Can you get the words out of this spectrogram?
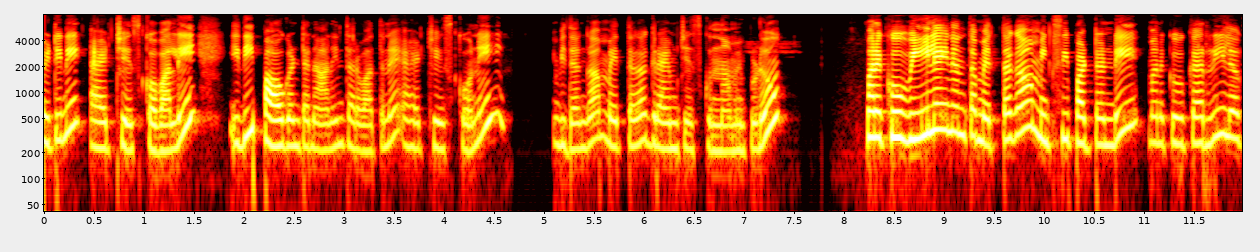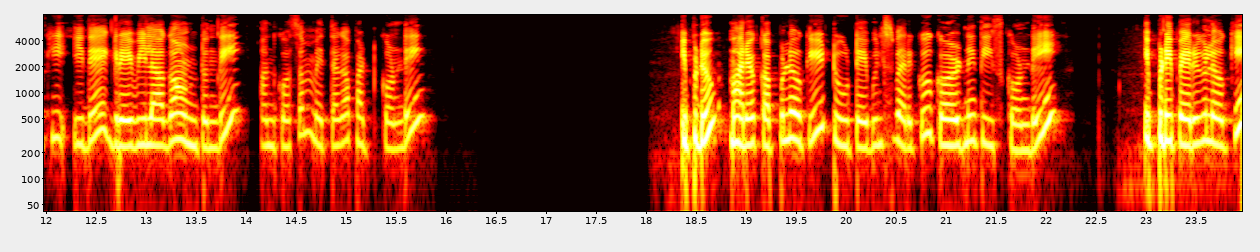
వీటిని యాడ్ చేసుకోవాలి. ఇది పావుగంట నానిన తర్వాతనే యాడ్ చేసుకొని విధంగా మెత్తగా గ్రైండ్ చేసుకుందాం ఇప్పుడు. మనకు వీలైనంత మెత్తగా మిక్సీ పట్టండి. మనకు కర్రీలోకి ఇదే గ్రేవీలాగా ఉంటుంది. అందుకోసం మెత్తగా పట్టుకోండి. ఇప్పుడు మరో కప్పులోకి టూ టేబుల్స్ వరకు కర్డ్ని తీసుకోండి. ఇప్పుడు ఈ పెరుగులోకి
